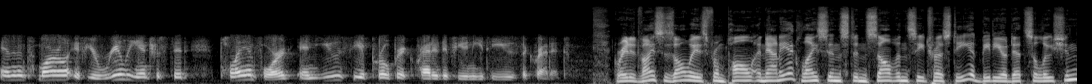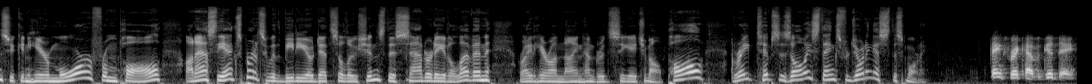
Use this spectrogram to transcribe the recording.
and then tomorrow, if you're really interested, plan for it and use the appropriate credit if you need to use the credit. Great advice as always from Paul Ananiak, licensed insolvency trustee at BDO Debt Solutions. You can hear more from Paul on Ask the Experts with BDO Debt Solutions this Saturday at 11 right here on 900 CHML. Paul, great tips as always. Thanks for joining us this morning. Thanks, Rick. Have a good day.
